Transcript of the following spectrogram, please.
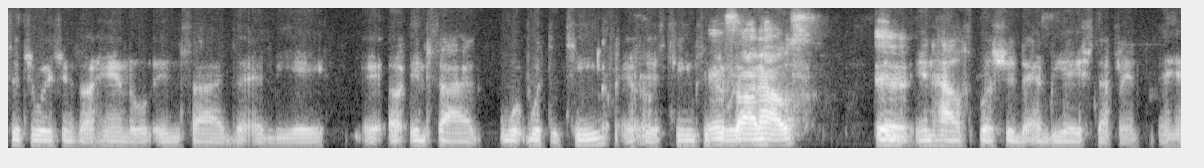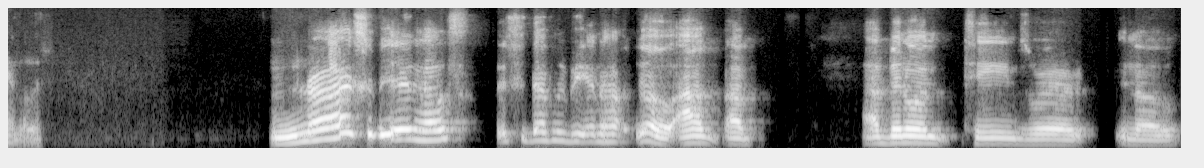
situations are handled inside the NBA, uh, inside w- with the team. If there's team inside house, yeah. in house, but should the NBA step in and handle this? No, it should be in house. It should definitely be in house. Yo, I've I've I've been on teams where you know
